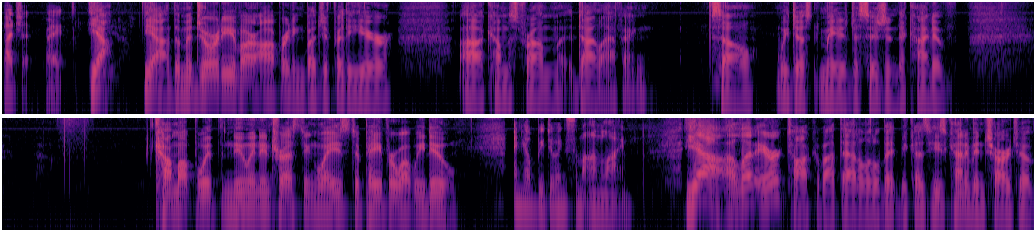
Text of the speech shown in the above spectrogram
budget, right? Yeah, yeah. The majority of our operating budget for the year uh, comes from Die Laughing. So we just made a decision to kind of come up with new and interesting ways to pay for what we do. And you'll be doing some online. Yeah, I'll let Eric talk about that a little bit because he's kind of in charge of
